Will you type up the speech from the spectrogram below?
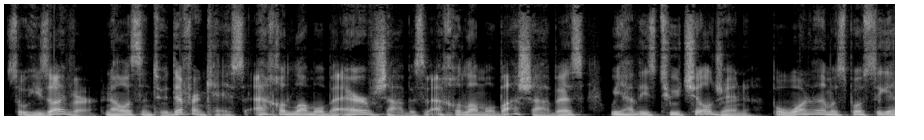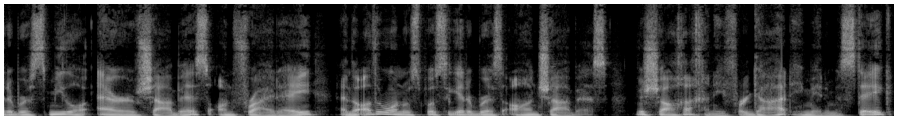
so he's over. Now listen to a different case. Echad lamol ba'erev Shabbos, echad lamol Shabbos, we have these two children, but one of them was supposed to get a bris milah erev Shabbos on Friday, and the other one was supposed to get a bris on Shabbos. V'shachach, and he forgot, he made a mistake.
